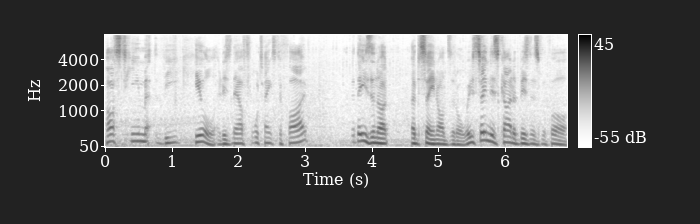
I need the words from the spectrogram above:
cost him the kill. It is now four tanks to five. But these are not obscene odds at all. We've seen this kind of business before.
